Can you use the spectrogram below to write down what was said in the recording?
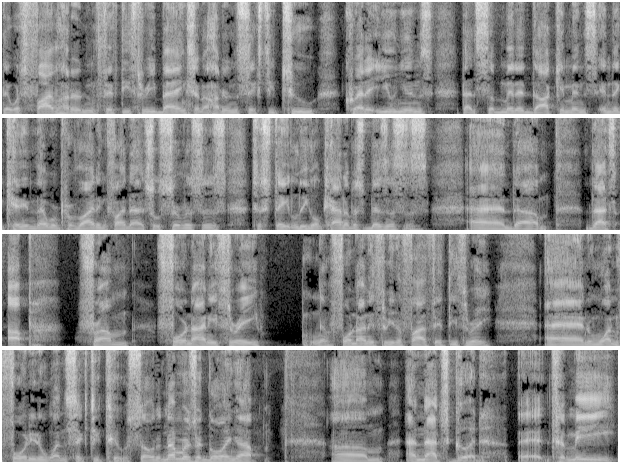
there was 553 banks and 162 credit unions that submitted documents indicating that we're providing financial services to state legal cannabis businesses. And um, that's up from 493 493 to 553 and 140 to 162. So the numbers are going up. Um, and that's good. Uh, to me,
